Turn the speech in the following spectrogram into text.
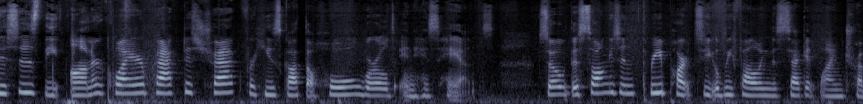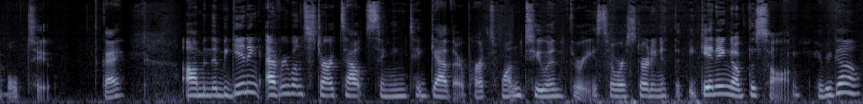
This is the honor choir practice track for He's Got the Whole World in His Hands. So this song is in three parts, so you'll be following the second line treble two. Okay? Um, in the beginning, everyone starts out singing together, parts one, two, and three. So we're starting at the beginning of the song. Here we go.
